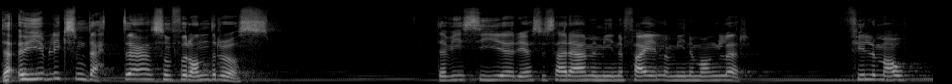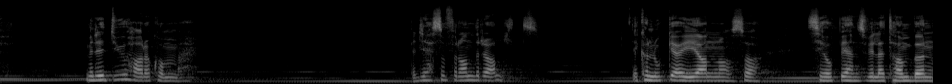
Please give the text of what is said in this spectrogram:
Det er øyeblikk som dette som forandrer oss. Der vi sier, 'Jesus, her er med mine feil og mine mangler.' Fyll meg opp med det du har å komme med. Det er det som forandrer alt. Jeg kan lukke øynene og så se opp igjen, så vil jeg ta en bønn.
